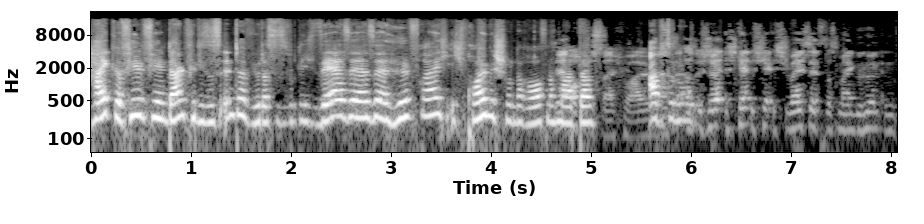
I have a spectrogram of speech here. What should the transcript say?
Heike, vielen, vielen Dank für dieses Interview. Das ist wirklich sehr, sehr, sehr hilfreich. Ich freue mich schon darauf, nochmal das. Absolut. Also ich, ich, ich, ich, weiß jetzt, dass mein Gehirn in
